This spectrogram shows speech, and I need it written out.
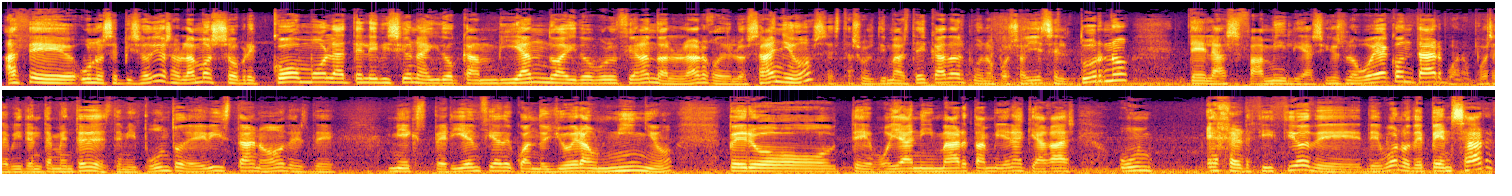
Hace unos episodios hablamos sobre cómo la televisión ha ido cambiando, ha ido evolucionando a lo largo de los años, estas últimas décadas. Bueno, pues hoy es el turno de las familias y os lo voy a contar, bueno, pues evidentemente desde mi punto de vista, ¿no? Desde mi experiencia de cuando yo era un niño, pero te voy a animar también a que hagas un ejercicio de, bueno, de pensar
